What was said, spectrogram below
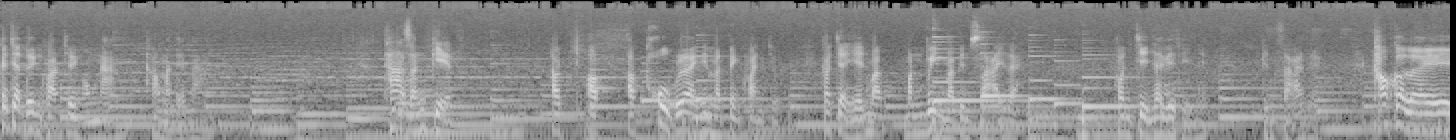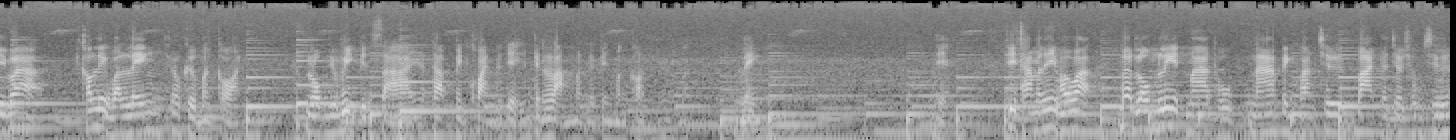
ก็จะดึงความชื้นของน้ำเข้ามาในบ้าน ถ้าสังเกตเอาเอาเอาทูบเรื่อยนี่มันเป็นควันจุดเขาจะเห็นว่ามันวิ่งมาเป็นสายเลยคนจีนใช้วิธีนี้เป็นสายเลยเขาก็เลยว่าเขาเรียกว่าเล้งก็คือมังกรลมจะวิ่งเป็นสาย ถ้าเป็นควันมันจะเห็นเป็นลำมันเลยเป็นมังกรเล้งเนี่ยที่ทำอันนี้เพราะว่าเมื่อลมรีดมาถูกน้ำเป็นความชื้นบ้านก็จะชุ่มชื้น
